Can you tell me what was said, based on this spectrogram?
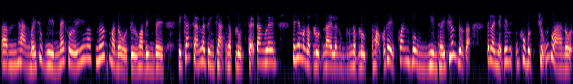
um, hàng mấy chục nghìn mét khối nước mà đổ từ Hòa Bình về thì chắc chắn là tình trạng ngập lụt sẽ tăng lên. Thế nhưng mà ngập lụt này là ngập lụt họ có thể khoanh vùng nhìn thấy trước được ạ. Tức là những cái khu vực trũng của Hà Nội.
